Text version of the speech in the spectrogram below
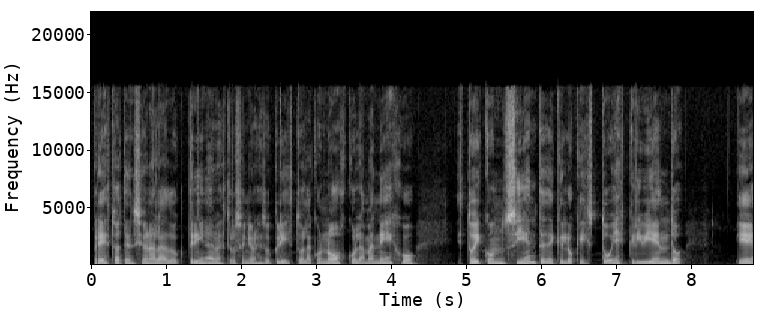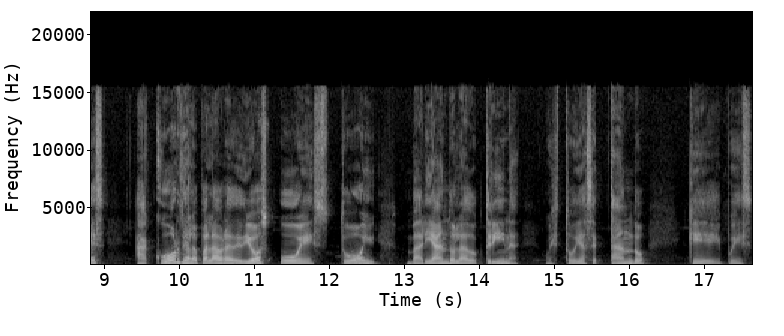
presto atención a la doctrina de nuestro Señor Jesucristo, la conozco, la manejo, estoy consciente de que lo que estoy escribiendo es acorde a la palabra de Dios o estoy variando la doctrina o estoy aceptando que pues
